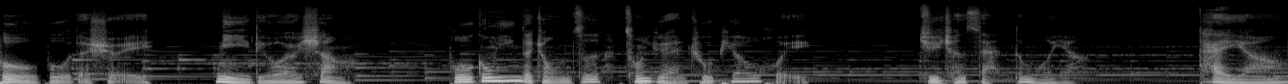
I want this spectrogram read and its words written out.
瀑布的水逆流而上，蒲公英的种子从远处飘回，聚成伞的模样。太阳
